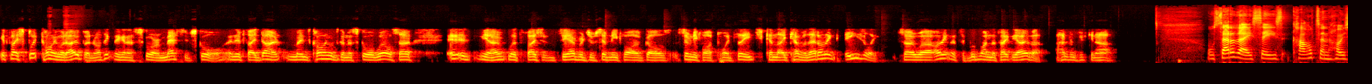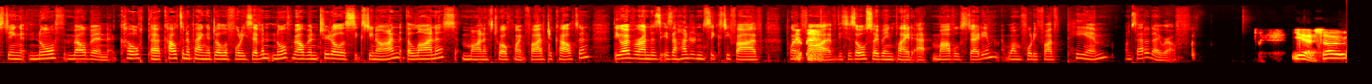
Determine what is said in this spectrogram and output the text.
if they split Collingwood open, I think they're going to score a massive score. And if they don't, it means Collingwood's going to score well. So, it, you know, let's face it, it's the average of 75 goals, 75 points each. Can they cover that? I think easily. So uh, I think that's a good one to take the over, 150 and a half. Well, Saturday sees Carlton hosting North Melbourne. Uh, Carlton are paying $1.47. North Melbourne, $2.69. The Linus, minus 12.5 to Carlton. The over-unders is 165.5. this is also being played at Marvel Stadium at 1.45 p.m. on Saturday, Ralph. Yeah, so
